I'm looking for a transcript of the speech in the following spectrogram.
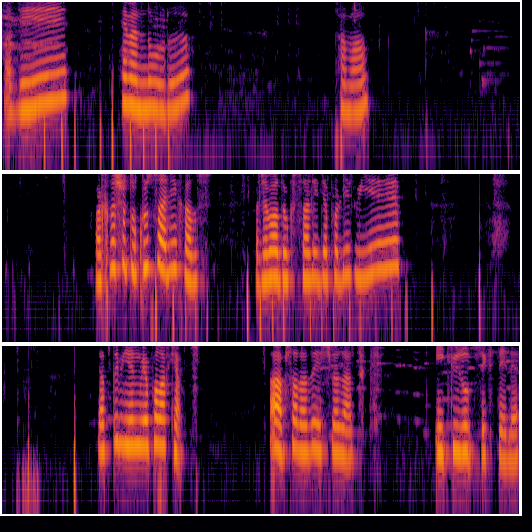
Hadi. Hemen doğru. Tamam. Arkadaşlar 9 saniye kalır. Acaba 9 saniye yapabilir miyim? Yaptım 20 yapalak yaptım. Abi sana da içmez artık. 238 TL.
